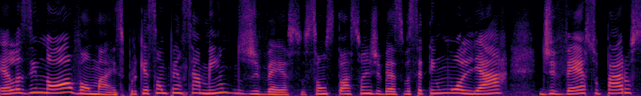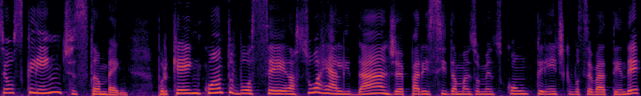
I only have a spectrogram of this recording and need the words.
elas inovam mais, porque são pensamentos diversos, são situações diversas. Você tem um olhar diverso para os seus clientes também, porque enquanto você, a sua realidade é parecida mais ou menos com o cliente que você vai atender,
